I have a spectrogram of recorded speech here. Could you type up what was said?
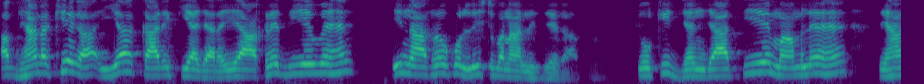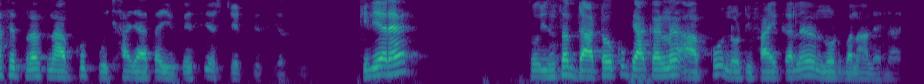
अब ध्यान रखिएगा, यह कार्य किया जा रहा है, ये आंकड़े दिए हुए हैं। इन आंकड़ों को लिस्ट बना लीजिएगा आप लोग। क्योंकि जनजातीय मामले हैं तो यहाँ से प्रश्न आपको पूछा जाता है यूपीएससी और स्टेट पी में। क्लियर है? तो इन सब डाटों को क्या करना है, आपको नोटिफाई कर लेना नोट बना लेना है।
